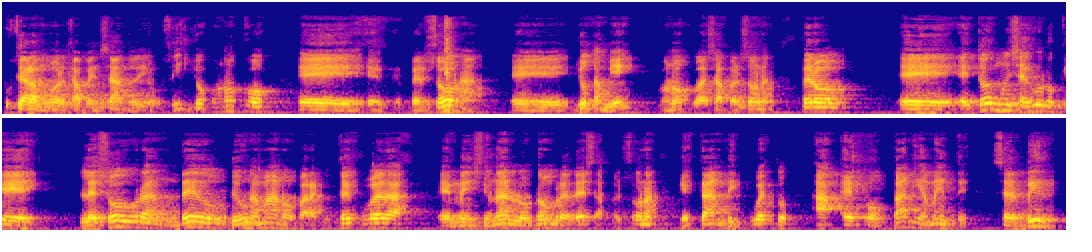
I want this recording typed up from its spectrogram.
Usted a lo mejor está pensando, digo, sí, yo conozco eh, eh, personas, eh, yo también conozco a esa persona, pero estoy muy seguro que le sobran dedos de una mano para que usted pueda eh, mencionar los nombres de esas personas que están dispuestos a espontáneamente servir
